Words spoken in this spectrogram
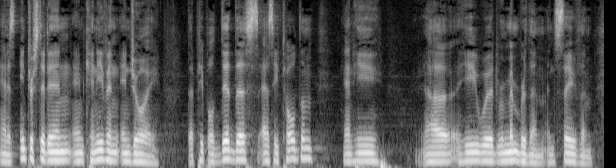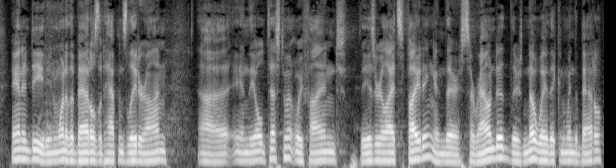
and is interested in and can even enjoy. That people did this as He told them, and He uh, He would remember them and save them. And indeed, in one of the battles that happens later on, uh, in the Old Testament, we find the Israelites fighting and they're surrounded. There's no way they can win the battle.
